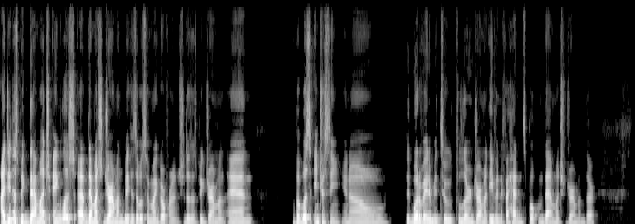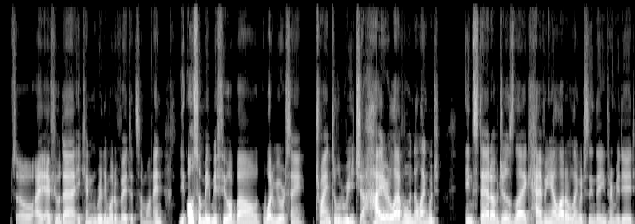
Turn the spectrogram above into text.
I didn't speak that much English, uh, that much German because I was with my girlfriend. She doesn't speak German, and but was interesting. You know, it motivated me to to learn German, even if I hadn't spoken that much German there. So I, I feel that it can really motivate someone, and it also made me feel about what we were saying, trying to reach a higher level in the language instead of just like having a lot of languages in the intermediate.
